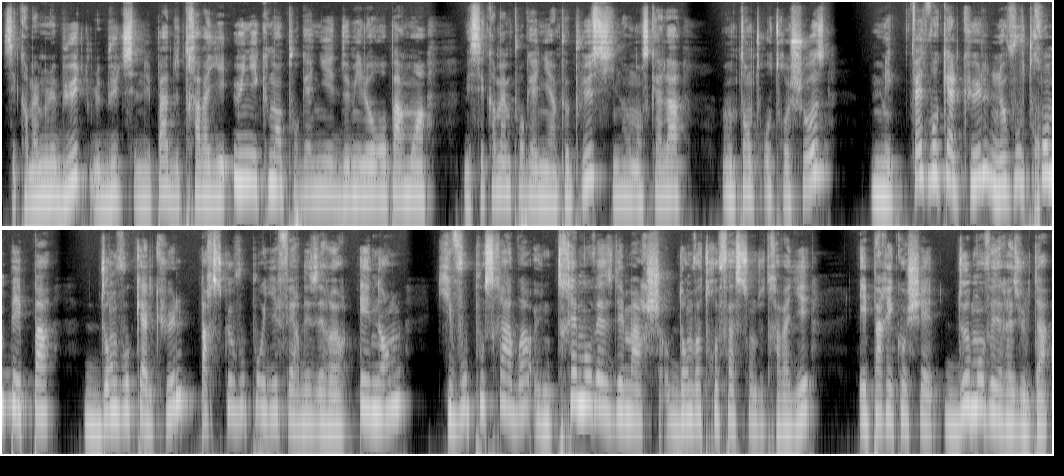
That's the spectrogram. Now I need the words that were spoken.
C'est quand même le but. Le but, ce n'est pas de travailler uniquement pour gagner 2000 euros par mois, mais c'est quand même pour gagner un peu plus. Sinon, dans ce cas-là, on tente autre chose. Mais faites vos calculs, ne vous trompez pas dans vos calculs parce que vous pourriez faire des erreurs énormes qui vous pousserait à avoir une très mauvaise démarche dans votre façon de travailler et par ricochet de mauvais résultats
